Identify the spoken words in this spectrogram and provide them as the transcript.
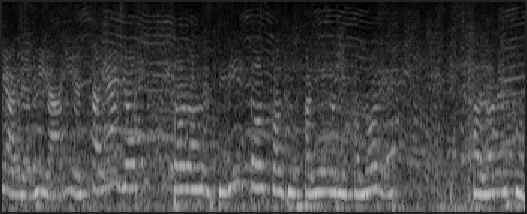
y alegría. Ahí están ellos, todos vestiditos con sus pañuelos de colores, colores sus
